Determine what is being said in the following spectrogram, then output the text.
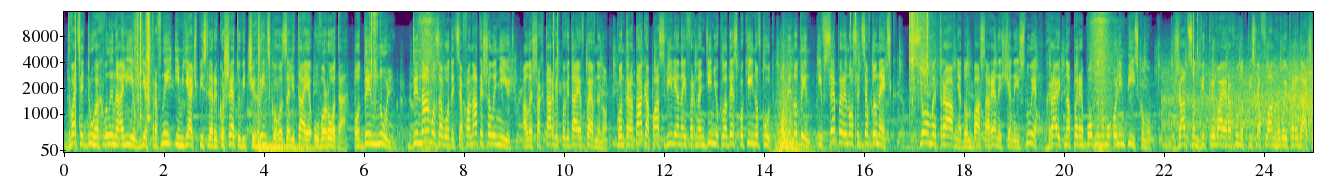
22 хвилина Алієв б'є штрафний, і м'яч після рикошету від Чигринського залітає у ворота. 1-0. Динамо заводиться, фанати шаленіють, але Шахтар відповідає впевнено. Контратака, пас Вільяна і Фернандіньо кладе спокійно в кут. 1-1. І все переноситься в Донецьк. 7 травня Донбас арени ще не існує. Грають на переповненому Олімпійському. Жадсон відкриває рахунок після флангової передачі.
